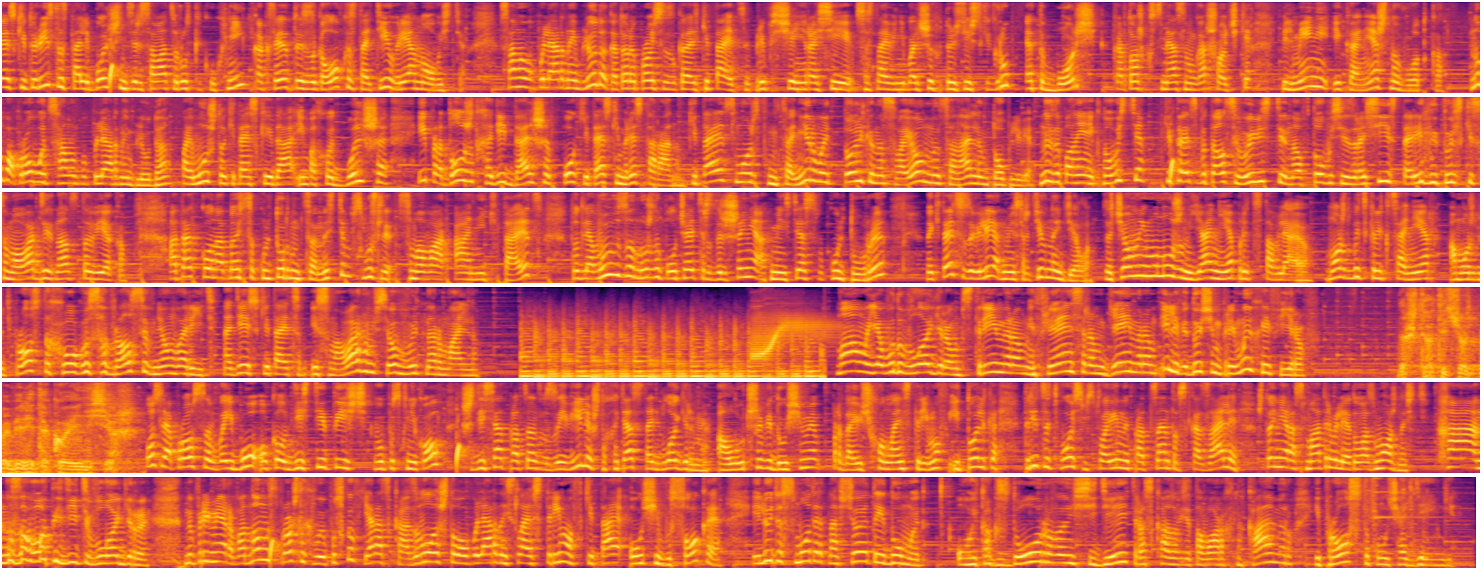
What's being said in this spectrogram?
Китайские туристы стали больше интересоваться русской кухней, как следует из заголовка статьи в РИА Новости. Самые популярные блюда, которые просят заказать китайцы при посещении России в составе небольших туристических групп, это борщ, картошка с мясом в горшочке, пельмени и, конечно, водка. Ну, попробуют самые популярные блюда, поймут, что китайская еда им подходит больше и продолжат ходить дальше по китайским ресторанам. Китаец может функционировать только на своем национальном топливе. Ну и в дополнение к новости, китаец пытался вывести на автобусе из России старинный тульский самовар самовар 19 века. А так как он относится к культурным ценностям, в смысле самовар, а не китаец, то для вывоза нужно получать разрешение от Министерства культуры. На китайцы завели административное дело. Зачем он ему нужен, я не представляю. Может быть коллекционер, а может быть просто Хогу собрался в нем варить. Надеюсь, с китайцем и самоваром все будет нормально. Мама, я буду блогером, стримером, инфлюенсером, геймером или ведущим прямых эфиров. Да что ты, черт побери, такое несешь? После опроса в Weibo около 10 тысяч выпускников 60% заявили, что хотят стать блогерами, а лучше ведущими продающих онлайн-стримов, и только 38,5% сказали, что не рассматривали эту возможность. Ха, на завод идите, блогеры! Например, в одном из прошлых выпусков я рассказывала, что популярность лайвстримов в Китае очень высокая, и люди смотрят на все это и думают, ой, как здорово сидеть, рассказывать о товарах на камеру и просто получать деньги.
